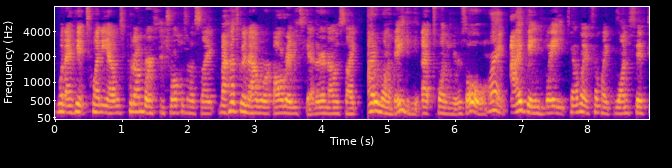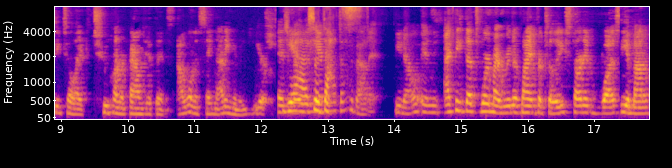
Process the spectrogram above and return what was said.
when I hit 20, I was put on birth control because I was like, my husband and I were already together. And I was like, I don't want a baby at 20 years old. Right. I gained weight. I went from like 150 to like 200 pounds within, I want to say, not even a year. And yeah. So that's about it you know and i think that's where my root of my infertility started was the amount of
